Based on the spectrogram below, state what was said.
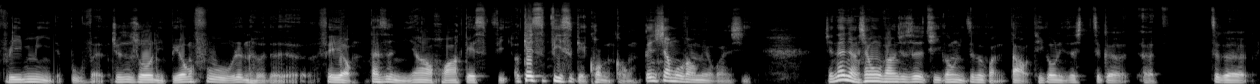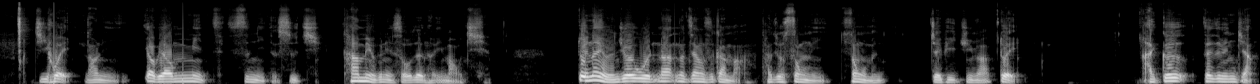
Free Me 的部分，就是说你不用付任何的费用，但是你要花 Gas Fee，Gas Fee 是给矿工，跟项目方没有关系。简单讲，项目方就是提供你这个管道，提供你这这个呃这个机会，然后你要不要 mint 是你的事情，他没有跟你收任何一毛钱。对，那有人就会问，那那这样是干嘛？他就送你送我们 JPG 吗？对，海哥在这边讲，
